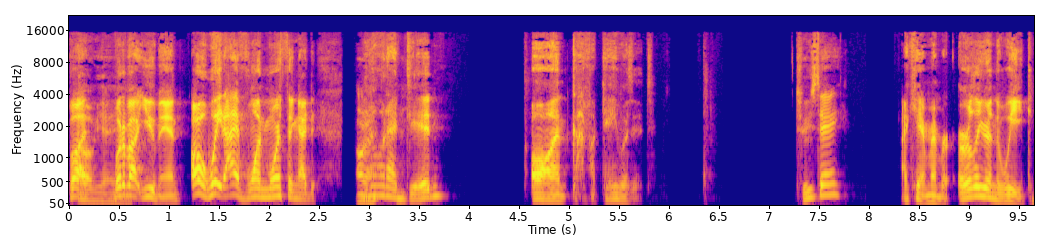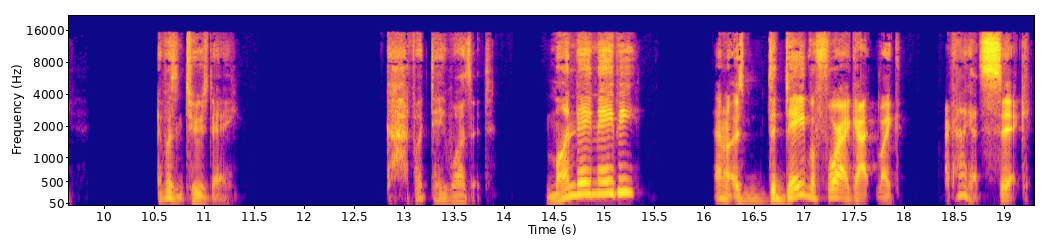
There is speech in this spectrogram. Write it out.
But Oh, yeah, what about you, man? Oh, wait, I have one more thing I did. All you right. know what I did on God, what day was it? Tuesday? I can't remember. Earlier in the week. It wasn't Tuesday. God, what day was it? Monday, maybe? I don't know. It was the day before I got like I kind of got sick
